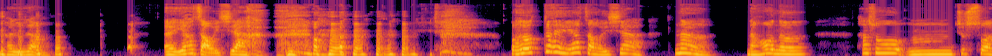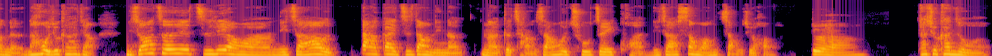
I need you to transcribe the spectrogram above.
他就这样，哎、欸，要找一下。我说对，要找一下。那然后呢？他说嗯，就算了。然后我就跟他讲，你说这些资料啊，你只要大概知道你哪哪个厂商会出这一款，你只要上网找就好。对啊，他就看着我，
